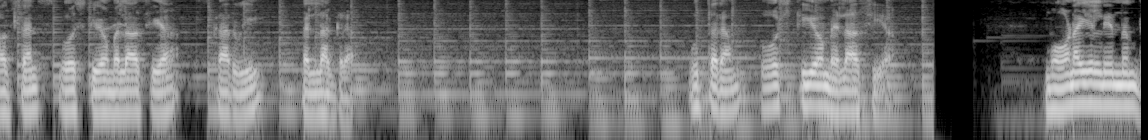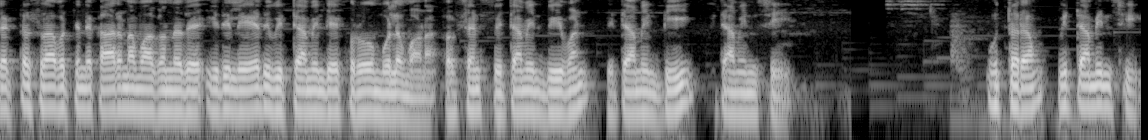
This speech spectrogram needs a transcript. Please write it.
ഓപ്ഷൻസ് ഓസ്റ്റിയോമലാസിയ സ്കർവി പെല്ലഗ്ര. ഉത്തരം ഓസ്റ്റിയോമെലാസിയ. മോണയിൽ നിന്നും രക്തസ്രാവത്തിന് കാരണമാകുന്നത് ഇതിൽ ഏത് വിറ്റാമിന്റെ കുറവ് മൂലമാണ് options vitamin B one vitamin D vitamin C. ഉത്തരം വിറ്റാമിൻ സി.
